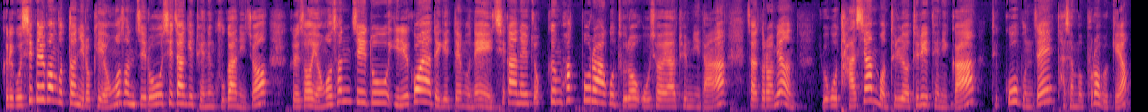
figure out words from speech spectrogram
그리고 11번부터는 이렇게 영어 선지로 시작이 되는 구간이죠. 그래서 영어 선지도 읽어야 되기 때문에 시간을 조금 확보를 하고 들어오셔야 됩니다. 자, 그러면 요거 다시 한번 들려드릴 테니까 듣고 문제 다시 한번 풀어볼게요.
